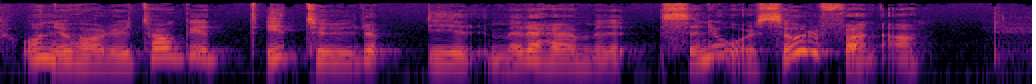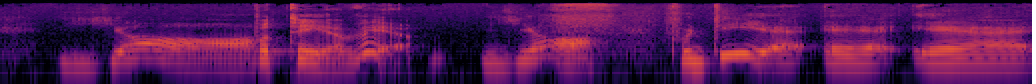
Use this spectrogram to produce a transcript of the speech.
Och nu har du tagit i tur med det här med seniorsurfarna. Ja. På TV. Ja, för det, eh,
